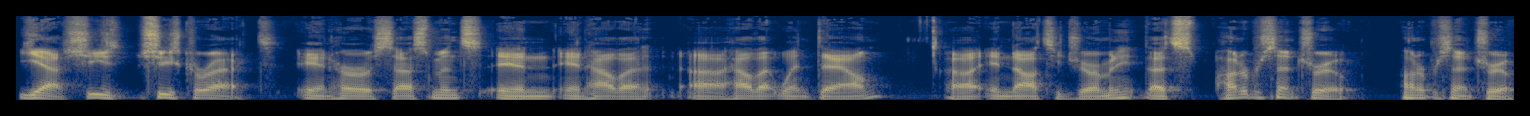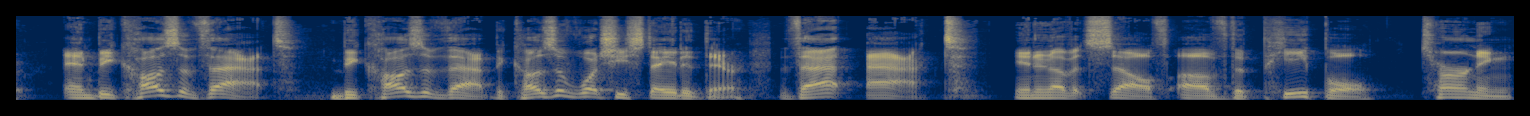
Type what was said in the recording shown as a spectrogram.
Yeah, she's she's correct in her assessments in in how that uh, how that went down uh, in Nazi Germany. That's 100 percent true. 100% true. And because of that, because of that, because of what she stated there, that act in and of itself of the people turning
